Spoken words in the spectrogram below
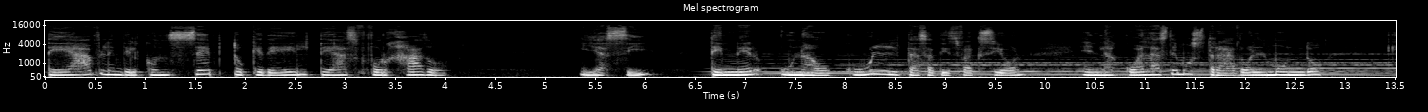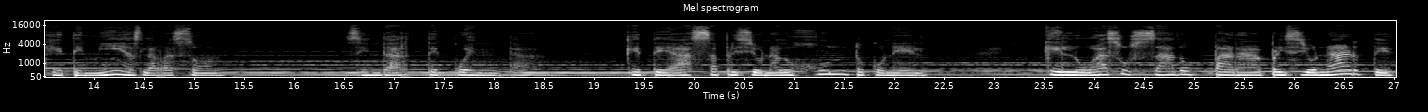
te hablen del concepto que de Él te has forjado y así tener una oculta satisfacción en la cual has demostrado al mundo que tenías la razón sin darte cuenta que te has aprisionado junto con Él, que lo has usado para aprisionarte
